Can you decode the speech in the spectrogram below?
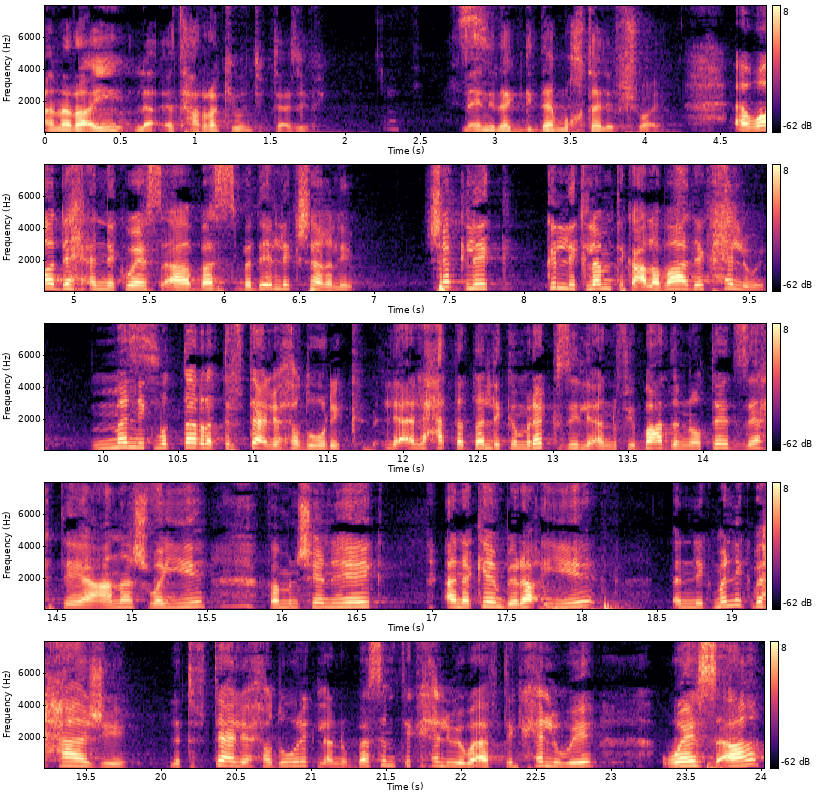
أنا رأيي لا اتحركي وأنت بتعزفي. لأن ده ده مختلف شوية. آه، واضح إنك واثقه بس بدي أقول لك شغلة. شكلك كل كلمتك على بعضك حلوة. منك مضطرة تفتعلي حضورك. لأن حتى تضلك مركزة لأنه في بعض النوتات زاحته عنها شوية. فمنشان هيك أنا كان برأيي إنك منك بحاجة لتفتعلي حضورك لأنه بسمتك حلوة وقفتك حلوة واثقه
